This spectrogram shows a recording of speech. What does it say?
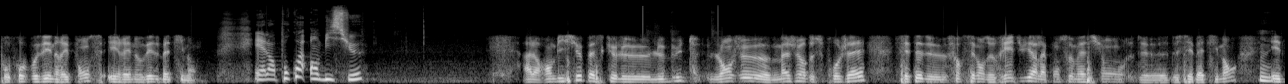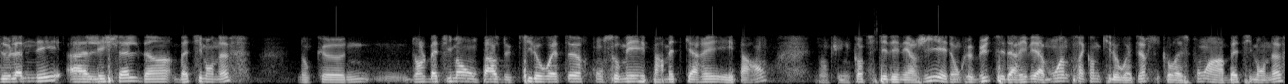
proposer une réponse et rénover ce bâtiment. Et alors pourquoi ambitieux? Alors ambitieux parce que le, le but, l'enjeu majeur de ce projet, c'était de forcément de réduire la consommation de, de ces bâtiments et de l'amener à l'échelle d'un bâtiment neuf. Donc euh, dans le bâtiment, on parle de kilowattheures consommés par mètre carré et par an, donc une quantité d'énergie. Et donc le but, c'est d'arriver à moins de 50 kilowattheures, qui correspond à un bâtiment neuf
